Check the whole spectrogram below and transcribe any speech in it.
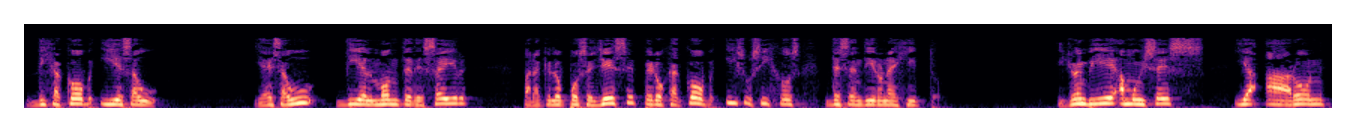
di Jacob y Esaú. Y a Esaú di el monte de Seir, para que lo poseyese, pero Jacob y sus hijos descendieron a Egipto. Y yo envié a Moisés y a Aarón,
